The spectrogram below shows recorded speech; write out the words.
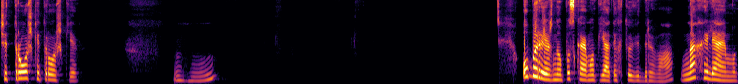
Чи трошки-трошки. Угу. Обережно опускаємо п'ятий, хто відривав, нахиляємо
